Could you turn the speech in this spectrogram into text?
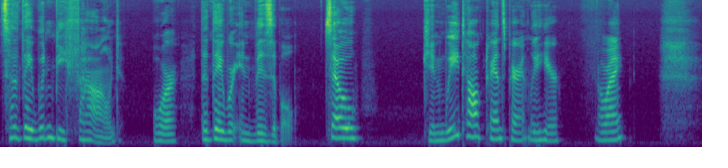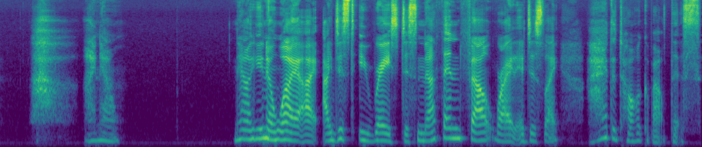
so that they wouldn't be found or that they were invisible. So, can we talk transparently here? All right? I know. Now you know why I, I just erased, just nothing felt right. It just like I had to talk about this.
